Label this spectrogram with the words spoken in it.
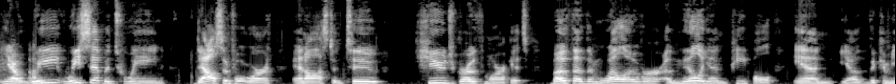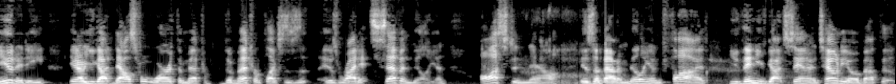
you know, we we sit between Dallas and Fort Worth and Austin, two huge growth markets, both of them well over a million people in you know the community. You know, you got Dallas Fort Worth, the metro the metroplex is is right at seven million. Austin now is about a million five. You then you've got San Antonio about the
